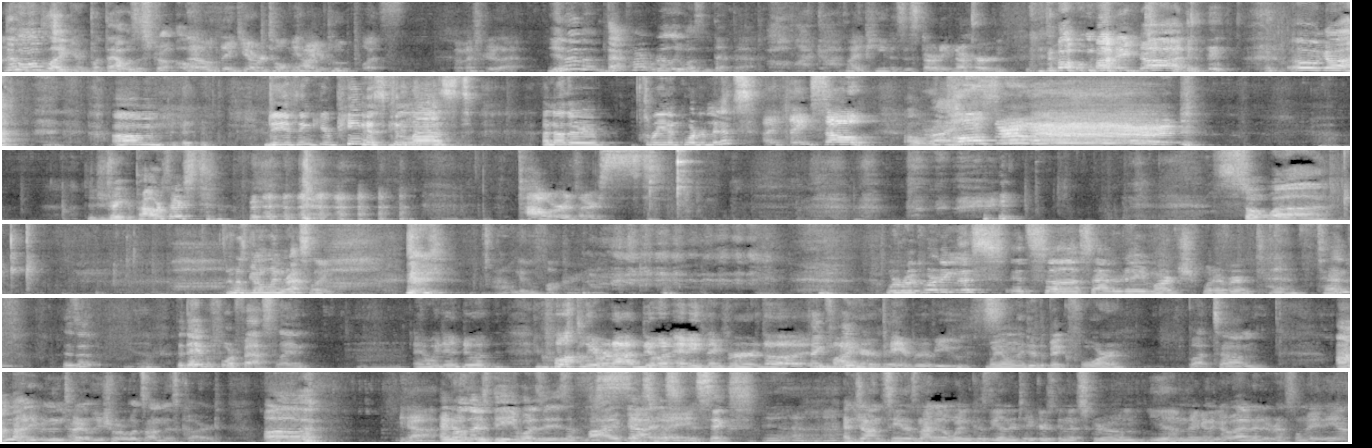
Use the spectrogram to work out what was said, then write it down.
Didn't look like it, but that was a struggle. I don't think you ever told me how your poop was. After that. You know, that, part really wasn't that bad. Oh my god, my penis is starting to hurt. Oh my god! Oh god. Um, do you think your penis can last another three and a quarter minutes? I think so. All right. Pull through it. Did you drink your power thirst? Power thirst. So, uh, who's gonna win wrestling? I don't give a fuck right now. We're recording this. It's uh, Saturday, March whatever, Tenth. tenth. Is it Yep. the day before Fastlane? And we didn't do it. Luckily, we're not doing anything for the Thankfully, minor pay per views. We only do the big four, but um, I'm not even entirely sure what's on this card. Uh, Yeah. I know there's the what is it? Is it five Six guys? way. It's six. Yeah. And John Cena's not gonna win because the Undertaker's gonna screw him. Yeah. And they're gonna go at it at WrestleMania.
